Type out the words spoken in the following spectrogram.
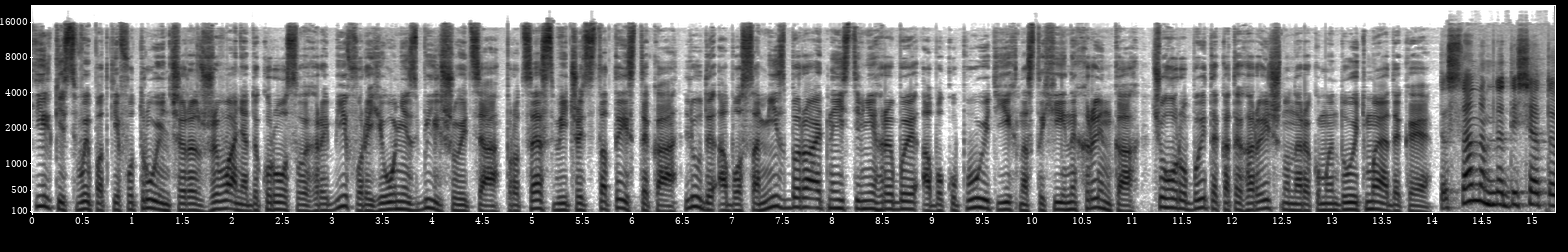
Кількість випадків отруєнь через вживання дикорослих грибів у регіоні збільшується. Про це свідчить статистика. Люди або самі збирають неїстівні гриби, або купують їх на стихійних ринках. Чого робити категорично не рекомендують медики. Станом на 10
